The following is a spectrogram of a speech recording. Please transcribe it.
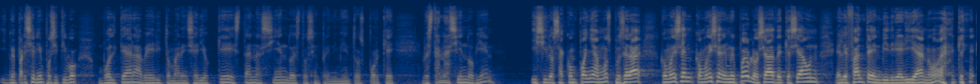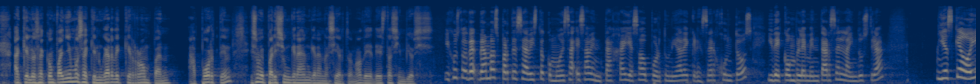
y me parece bien positivo, voltear a ver y tomar en serio qué están haciendo estos emprendimientos, porque lo están haciendo bien. Y si los acompañamos, pues será, como dicen, como dicen en mi pueblo, o sea, de que sea un elefante en vidriería, ¿no? A que, a que los acompañemos a que en lugar de que rompan, aporten, eso me parece un gran, gran acierto ¿no? de, esta simbiosis. Y justo de, ambas partes se ha visto como esa, esa ventaja y esa oportunidad de crecer juntos y de complementarse en la industria. Y es que hoy,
